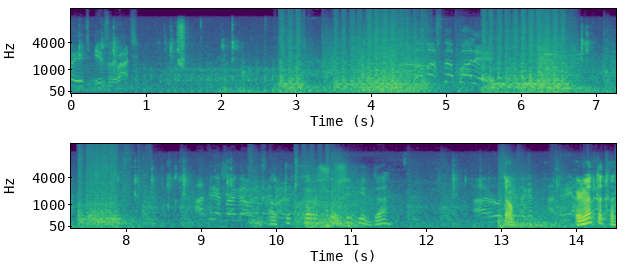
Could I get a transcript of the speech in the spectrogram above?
Строить и взрывать. На нас напали! Отряд врага А тут хорошо сидит, да? Кто? Пулемет-то твой?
